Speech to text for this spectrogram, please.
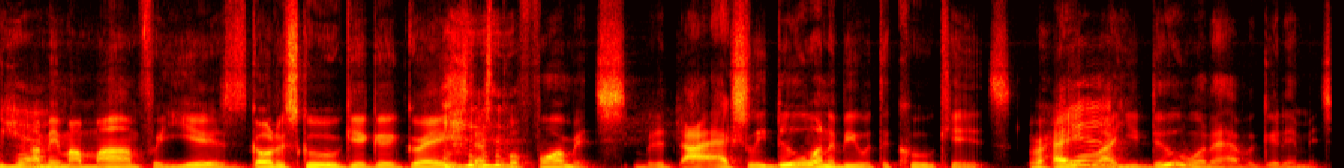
Yeah. I mean, my mom for years go to school, get good grades. That's performance. But I actually do want to be with the cool kids, right? Yeah. Like you do want to have a good image.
